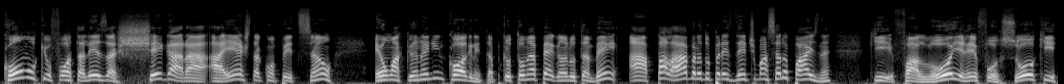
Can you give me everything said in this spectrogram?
como que o Fortaleza chegará a esta competição é uma cana de incógnita, porque eu estou me apegando também à palavra do presidente Marcelo Paes, né? Que falou e reforçou que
